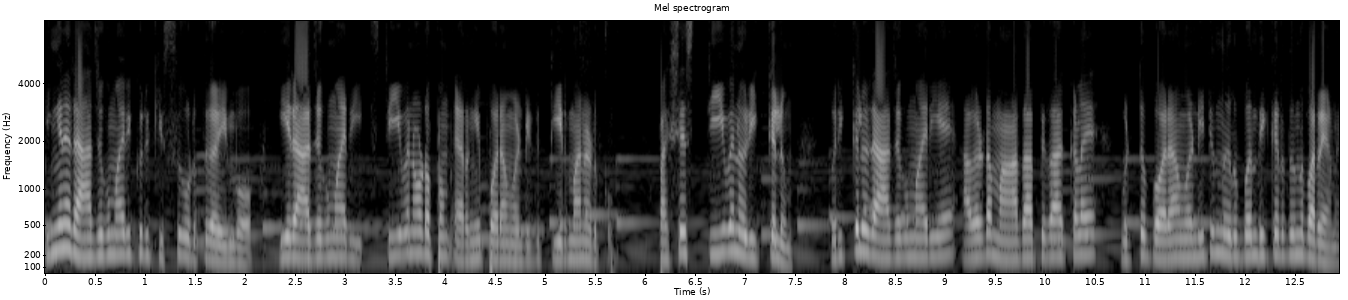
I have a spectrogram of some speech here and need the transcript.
ഇങ്ങനെ രാജകുമാരിക്ക് ഒരു കിസ് കൊടുത്തു കഴിയുമ്പോൾ ഈ രാജകുമാരി സ്റ്റീവനോടൊപ്പം ഇറങ്ങിപ്പോരാൻ വേണ്ടിയിട്ട് തീരുമാനമെടുക്കും. പക്ഷേ സ്റ്റീവൻ ഒരിക്കലും ഒരിക്കലും രാജകുമാരിയെ അവരുടെ മാതാപിതാക്കളെ വിട്ടു പോരാൻ വേണ്ടിയിട്ട് നിർബന്ധിക്കരുതെന്ന് പറയാണ്.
